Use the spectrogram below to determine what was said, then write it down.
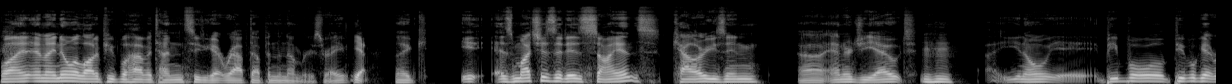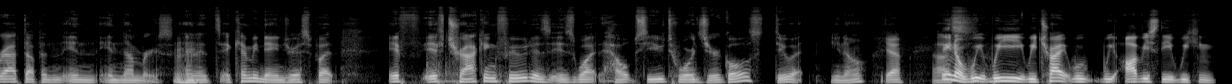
Well, and, and I know a lot of people have a tendency to get wrapped up in the numbers, right? Yeah. Like it, as much as it is science, calories in, uh, energy out. hmm uh, you know, eh, people people get wrapped up in in in numbers, Mhm. and it's it can be dangerous. But if if tracking food is is what helps you towards your goals, do it. You know. Yeah. Uh, you know, we, we, we try, we, we obviously, we can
